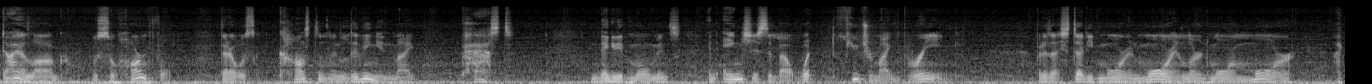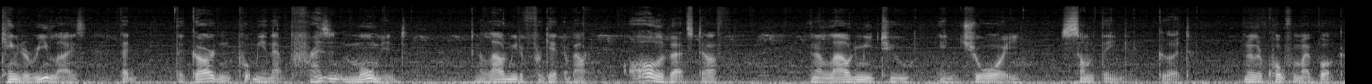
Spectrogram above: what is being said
dialogue was so harmful, that I was constantly living in my past negative moments and anxious about what the future might bring. But as I studied more and more and learned more and more, I came to realize that the garden put me in that present moment and allowed me to forget about all of that stuff and allowed me to enjoy something good. Another quote from my book.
